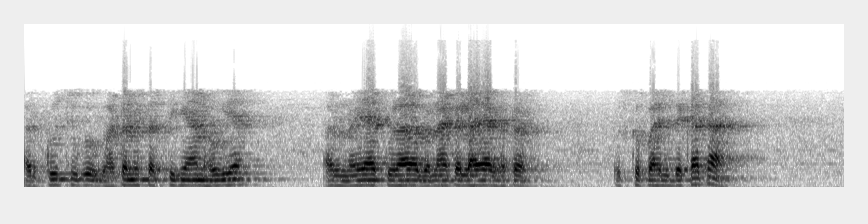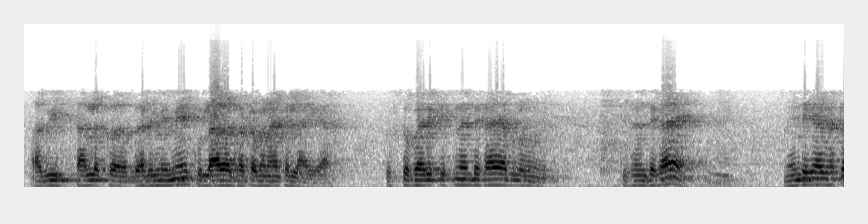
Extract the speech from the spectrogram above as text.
और कुछ को घट में शक्ति ज्ञान हो गया, और नया चूल्हा बना कर लाया घट। उसको पहले देखा था? अभी साल गर्मी में कुलाल घट बना कर लाएगा उसको पहले किसने दिखाया आप लोगों ने? किसने दिखाया? नहीं दिखाया घट?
